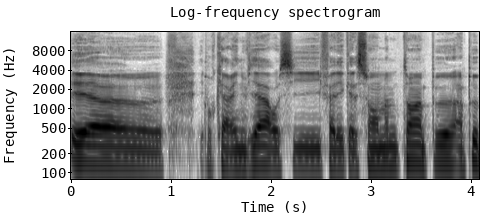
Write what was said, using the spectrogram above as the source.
Et euh, pour Karine Viard aussi, il fallait qu'elle soit en même temps un peu, un peu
